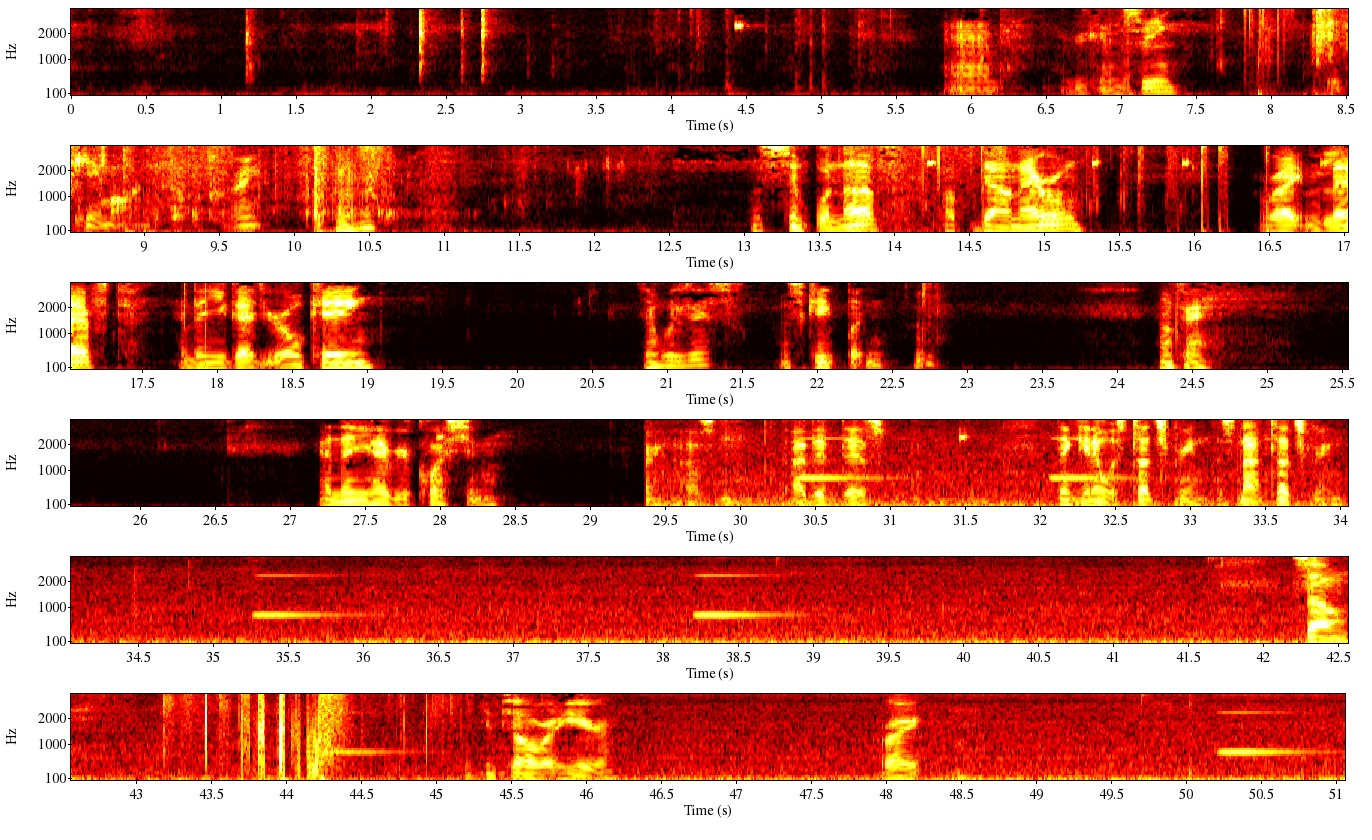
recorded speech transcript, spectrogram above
And you can see, it came on, right? Mm -hmm. It's simple enough. Up, down arrow, right and left. And then you got your OK. Is that what it is? Escape button? Hmm. Okay. And then you have your question. I was I did this thinking it was touchscreen. It's not touchscreen. So you can tell right here, right?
